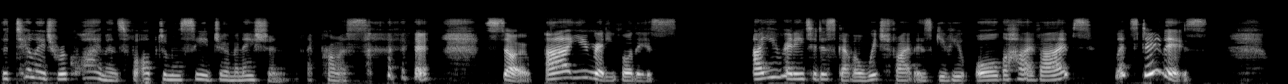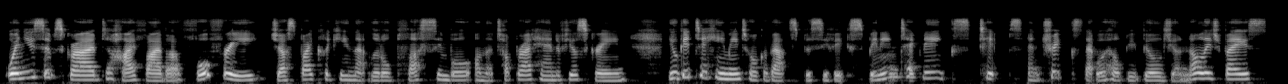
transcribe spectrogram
the tillage requirements for optimal seed germination. I promise. so, are you ready for this? Are you ready to discover which fibers give you all the high vibes? Let's do this! When you subscribe to High Fiber for free just by clicking that little plus symbol on the top right hand of your screen, you'll get to hear me talk about specific spinning techniques, tips, and tricks that will help you build your knowledge base.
